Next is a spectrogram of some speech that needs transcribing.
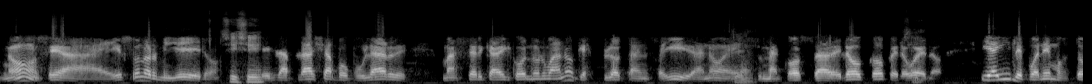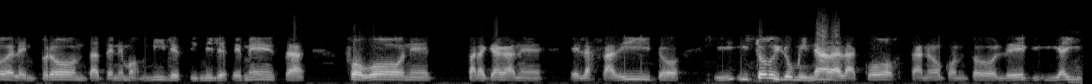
¿No? O sea, es un hormiguero. Sí, sí. Es la playa popular más cerca del conurbano que explota enseguida, ¿no? Es una cosa de loco, pero bueno. Y ahí le ponemos toda la impronta, tenemos miles y miles de mesas, fogones, para que hagan eh, el, asadito, y, y, todo iluminada la costa, ¿no? Con todo LED, y hay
